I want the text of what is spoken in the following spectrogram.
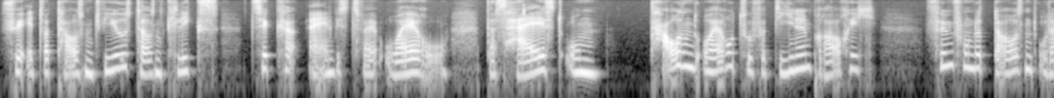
für etwa 1000 Views, 1000 Klicks circa 1 bis 2 Euro. Das heißt, um 1000 Euro zu verdienen, brauche ich 500.000 oder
